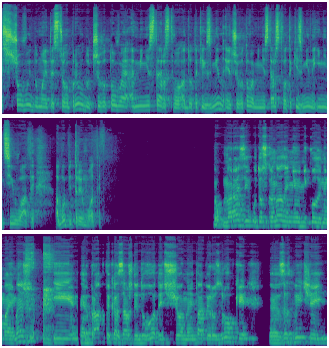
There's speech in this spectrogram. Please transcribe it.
Що ви думаєте з цього приводу? Чи готове міністерство до таких змін, чи готове міністерство такі зміни ініціювати або підтримувати? Ну наразі удосконаленню ніколи немає меж, і е, практика завжди доводить, що на етапі розробки е, зазвичай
